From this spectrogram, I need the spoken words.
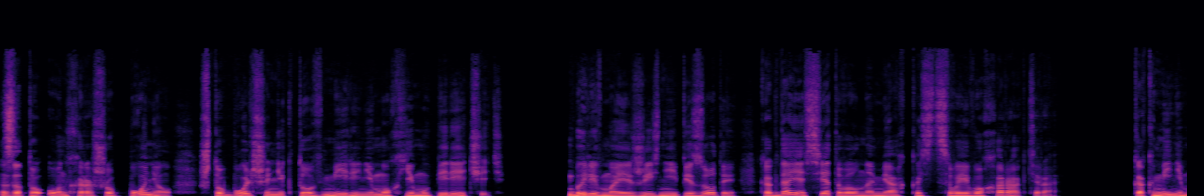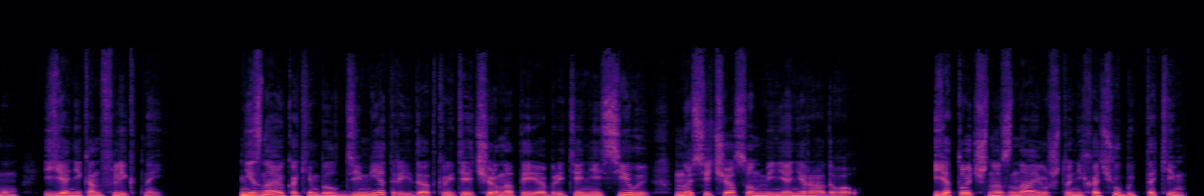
Зато он хорошо понял, что больше никто в мире не мог ему перечить. Были в моей жизни эпизоды, когда я сетовал на мягкость своего характера. Как минимум, я не конфликтный. Не знаю, каким был Диметрий до открытия черноты и обретения силы, но сейчас он меня не радовал. Я точно знаю, что не хочу быть таким.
